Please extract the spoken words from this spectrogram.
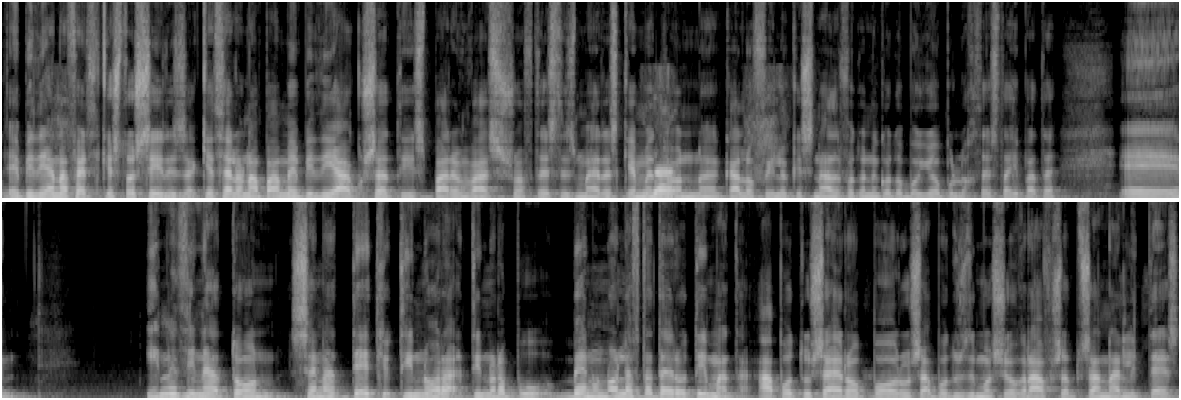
Επειδή αναφέρθηκε στο ΣΥΡΙΖΑ και θέλω να πάμε, επειδή άκουσα τις παρεμβάσεις σου αυτές τις μέρες και με ναι. τον ε, καλό φίλο και συνάδελφο τον Νίκο τον Πογιόπουλο, χθες τα είπατε. Ε, είναι δυνατόν σε ένα τέτοιο, την ώρα, την ώρα που μπαίνουν όλα αυτά τα ερωτήματα από τους αεροπόρους, από τους δημοσιογράφους, από τους αναλυτές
